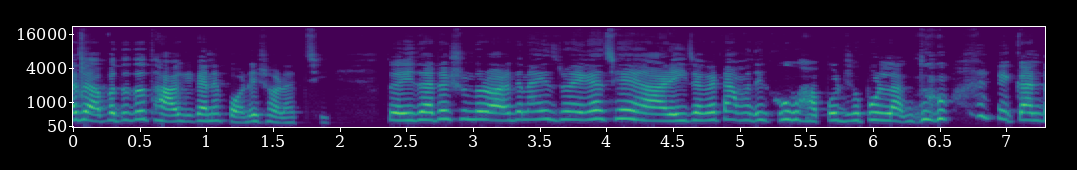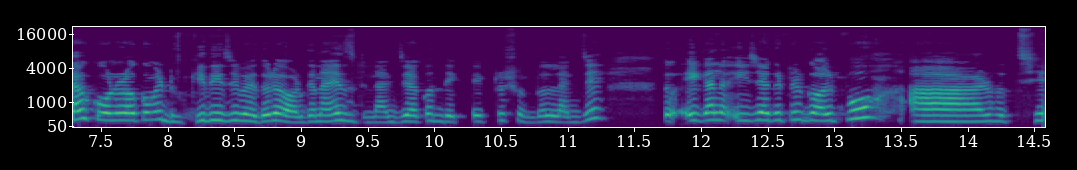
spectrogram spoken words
আচ্ছা আপাতত থাক, এখানে পরে সরাচ্ছি। তো এই জায়গাটা সুন্দর অর্গানাইজড হয়ে গেছে। আর এই জায়গাটা আমাদের খুব হাপড় ঝোপড় লাগতো। এখানটাও কোনো রকমে ঢুকিয়ে দিয়েছি, ভেতরে অর্গানাইজড লাগছে। এখন দেখতে একটু সুন্দর লাগছে। তো এই গেল এই জায়গাটার গল্প। আর হচ্ছে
